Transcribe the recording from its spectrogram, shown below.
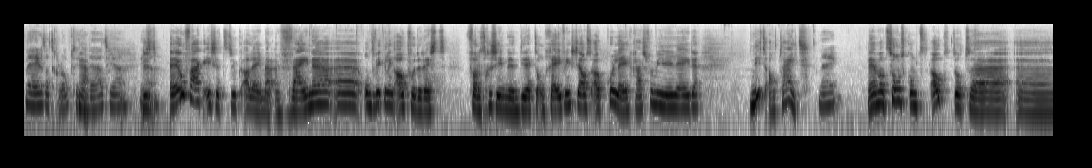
nee, dat klopt inderdaad. Ja. Dus heel vaak is het natuurlijk alleen maar een fijne eh, ontwikkeling, ook voor de rest van het gezin en de directe omgeving, zelfs ook collega's, familieleden. Niet altijd. Nee, want soms komt het ook tot, eh, eh,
